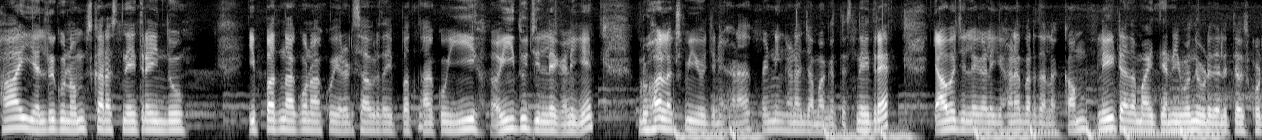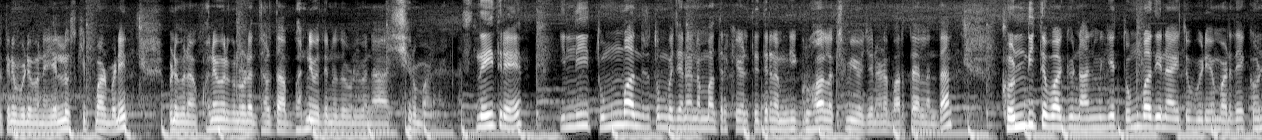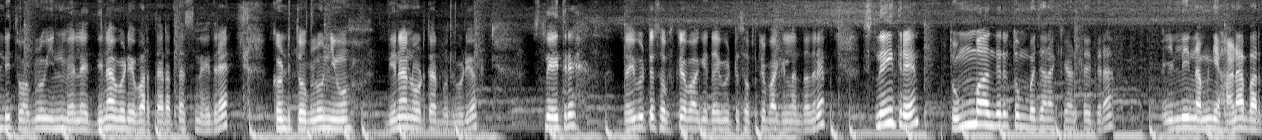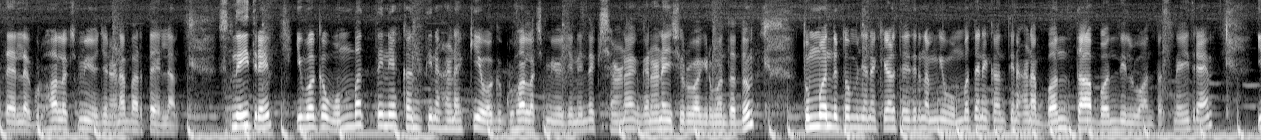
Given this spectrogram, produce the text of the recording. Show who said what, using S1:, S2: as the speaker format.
S1: Hi, ಎಲ್ರಿಗೂ ನಮಸ್ಕಾರ ಸ್ನೇಹಿತರೆ. ಇಂದು ಇಪ್ಪತ್ನಾಲ್ಕು ನಾಲ್ಕು, ಎರಡು ಸಾವಿರದ ಇಪ್ಪತ್ನಾಲ್ಕು ಈ ಐದು ಜಿಲ್ಲೆಗಳಿಗೆ ಗೃಹಲಕ್ಷ್ಮಿ ಯೋಜನೆ ಹಣ, ಪೆಂಡಿಂಗ್ ಹಣ ಜಮಾ ಆಗುತ್ತೆ. ಸ್ನೇಹಿತರೆ, ಯಾವ ಜಿಲ್ಲೆಗಳಿಗೆ ಹಣ ಬರೋದಲ್ಲ ಕಂಪ್ಲೀಟ್ ಆದ ಮಾಹಿತಿಯನ್ನು ಈ ಒಂದು ವಿಡಿಯೋದಲ್ಲಿ ತಿಳಿಸ್ಕೊಡ್ತೀನಿ. ವಿಡಿಯೋನ ಎಲ್ಲೂ ಸ್ಕಿಪ್ ಮಾಡಬೇಡಿ. ವಿಡಿಯೋನ ಕೊನೆವರೆಗೂ ನೋಡೋದು ಹೇಳ್ತಾ ಬನ್ನಿ. ದಿನದ ವಿಡಿಯೋನ ಶುರು ಮಾಡೋಣ. ಸ್ನೇಹಿತರೆ, ಇಲ್ಲಿ ತುಂಬ ಅಂದರೆ ತುಂಬ ಜನ ನಮ್ಮ ಹತ್ರ ಕೇಳ್ತಿದ್ರೆ ನಮಗೆ ಗೃಹಲಕ್ಷ್ಮಿ ಯೋಜನೆ ಹಣ ಬರ್ತಾ ಇಲ್ಲ ಅಂತ. ಖಂಡಿತವಾಗಿಯೂ ನಾನು ನಿಮಗೆ ತುಂಬ ದಿನ ಆಯಿತು ವಿಡಿಯೋ ಮಾಡಿದೆ. ಖಂಡಿತವಾಗ್ಲೂ ಇನ್ಮೇಲೆ ದಿನ ವಿಡಿಯೋ ಬರ್ತಾ ಇರುತ್ತೆ ಸ್ನೇಹಿತರೆ. ಖಂಡಿತವಾಗ್ಲೂ ನೀವು ದಿನ ನೋಡ್ತಾ ಇರ್ಬೋದು ವಿಡಿಯೋ ಸ್ನೇಹಿತರೆ, ದಯವಿಟ್ಟು ಸಬ್ಸ್ಕ್ರೈಬ್ ಆಗಿ, ದಯವಿಟ್ಟು ಸಬ್ಸ್ಕ್ರೈಬ್ ಆಗಿಲ್ಲ ಅಂತಂದರೆ, ಸ್ನೇಹಿತರೆ, ತುಂಬ ಅಂದರೆ ತುಂಬ ಜನ ಕೇಳ್ತಾ ಇದ್ದೀರಾ. ಇಲ್ಲಿ ನಮಗೆ ಹಣ ಬರ್ತಾ ಇಲ್ಲ, ಗೃಹಲಕ್ಷ್ಮಿ ಯೋಜನೆ ಹಣ ಬರ್ತಾ ಇಲ್ಲ. ಸ್ನೇಹಿತರೆ, ಇವಾಗ ಒಂಬತ್ತನೇ ಕಂತಿನ ಹಣಕ್ಕೆ ಇವಾಗ ಗೃಹಲಕ್ಷ್ಮಿ ಯೋಜನೆಯಿಂದ ಕ್ಷಣ ಗಣನೆ ಶುರುವಾಗಿರುವಂಥದ್ದು. ತುಂಬ ಅಂದರೆ ತುಂಬ ಜನ ಕೇಳ್ತಾ ಇದ್ರೆ ನಮಗೆ ಒಂಬತ್ತನೇ ಕಂತಿನ ಹಣ ಬಂತಾ ಬಂದಿಲ್ವಾ ಅಂತ. ಸ್ನೇಹಿತರೆ,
